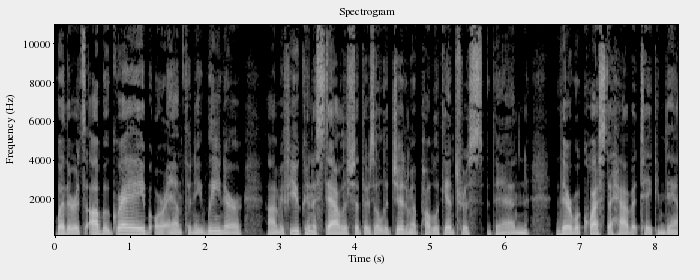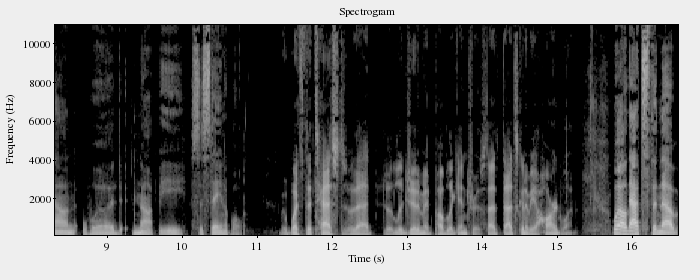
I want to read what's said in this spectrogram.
whether it's Abu Ghraib or Anthony Weiner. Um, if you can establish that there's a legitimate public interest, then their request to have it taken down would not be sustainable what's the test of that legitimate public interest? That that's going to be a hard one. Well, that's the nub,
